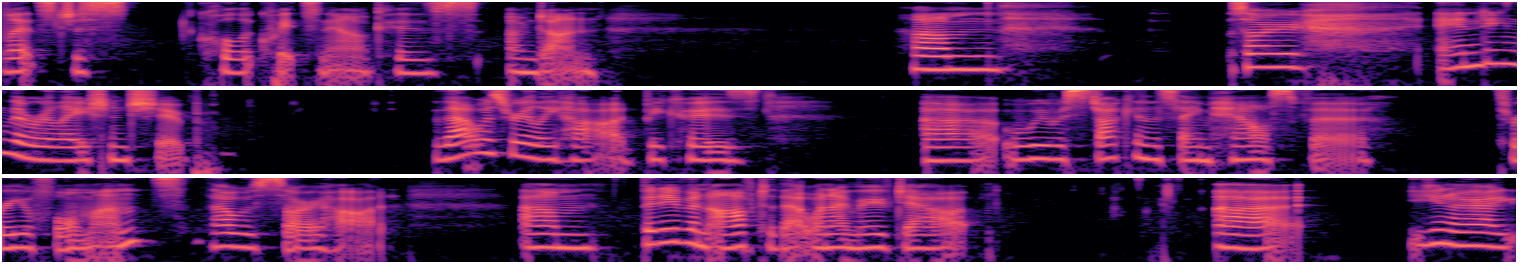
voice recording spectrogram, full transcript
let's just call it quits now because I'm done. Um, so ending the relationship, that was really hard because uh, we were stuck in the same house for three or four months. That was so hard. Um, but even after that, when I moved out, uh, you know, I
